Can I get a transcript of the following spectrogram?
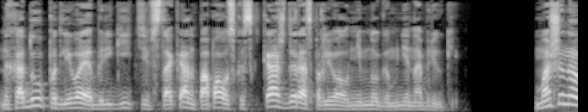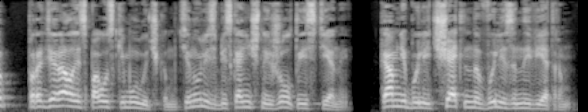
На ходу, подливая Бригитте в стакан, Папаускас каждый раз проливал немного мне на брюки. Машина продиралась по узким улочкам, тянулись бесконечные желтые стены. Камни были тщательно вылизаны ветром.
